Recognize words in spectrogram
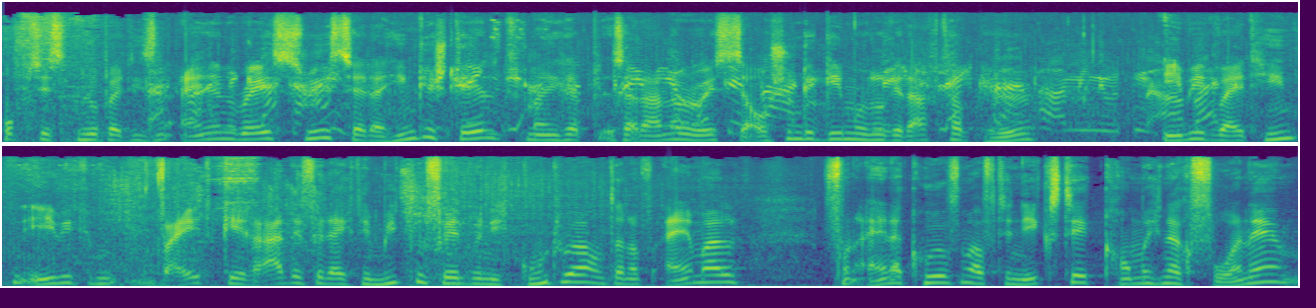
ob es jetzt nur bei diesen einen Race ist, sei dahingestellt. Ich meine, ich habe es hat andere Races auch schon gegeben, wo ich mir gedacht habe, ewig weit hinten, ewig weit gerade vielleicht im Mittelfeld, wenn ich gut war und dann auf einmal von einer Kurve auf die nächste komme ich nach vorne.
